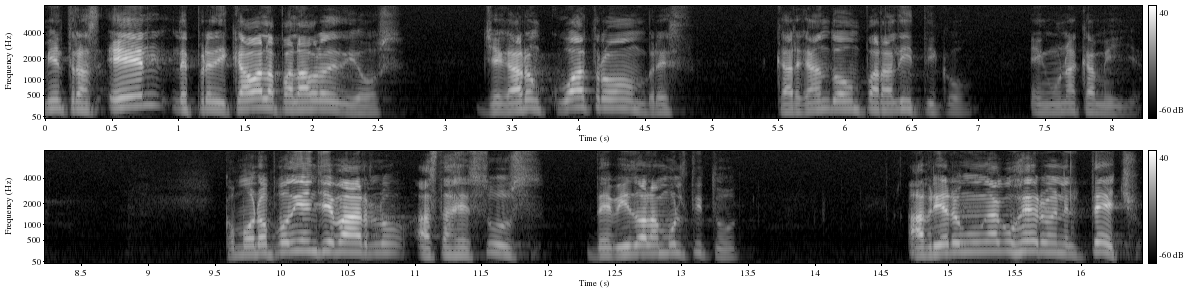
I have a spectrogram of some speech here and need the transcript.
Mientras él les predicaba la palabra de Dios, llegaron cuatro hombres cargando a un paralítico en una camilla. Como no podían llevarlo hasta Jesús debido a la multitud, abrieron un agujero en el techo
